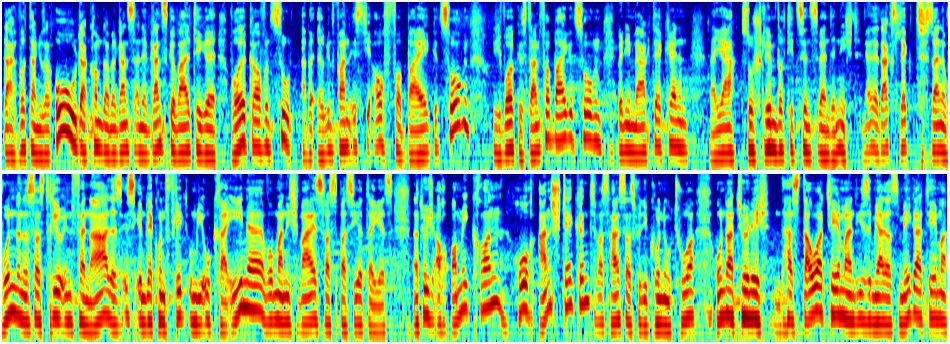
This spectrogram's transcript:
Da wird dann gesagt, oh, da kommt aber ganz, eine ganz gewaltige Wolke auf uns zu. Aber irgendwann ist die auch vorbeigezogen. Und die Wolke ist dann vorbeigezogen, wenn die Märkte erkennen, naja, so schlimm wird die Zinswende nicht. Ja, der DAX leckt seine Wunden. Das ist das Trio Infernal. Das ist eben der Konflikt um die Ukraine, wo man nicht weiß, was passiert da jetzt. Natürlich auch Omikron, hoch ansteckend. Was heißt das für die Konjunktur? Und natürlich das Dauerthema in diesem Jahr, das Megathema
